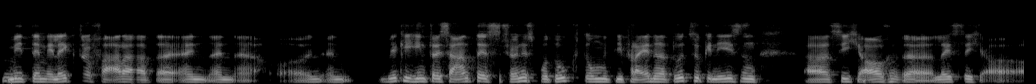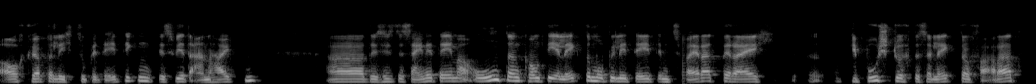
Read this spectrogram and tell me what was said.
mit dem Elektrofahrrad ein, ein, ein, ein wirklich interessantes, schönes Produkt, um die freie Natur zu genießen, äh, sich auch äh, letztlich auch körperlich zu betätigen. Das wird anhalten. Äh, das ist das eine Thema. Und dann kommt die Elektromobilität im Zweiradbereich, äh, gepusht durch das Elektrofahrrad,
